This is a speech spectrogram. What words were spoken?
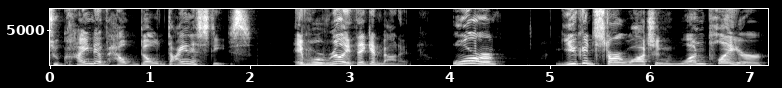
to kind of help build dynasties if we're really thinking about it. Or you could start watching one player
